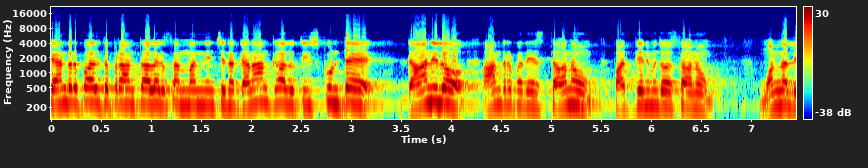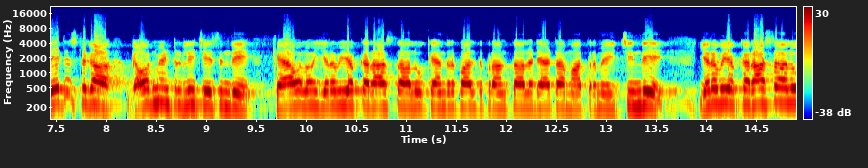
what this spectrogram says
కేంద్రపాలిత ప్రాంతాలకు సంబంధించిన గణాంకాలు తీసుకుంటే దానిలో ఆంధ్రప్రదేశ్ స్థానం పద్దెనిమిదో స్థానం మొన్న లేటెస్ట్గా గవర్నమెంట్ రిలీజ్ చేసింది. కేవలం ఇరవై ఒక్క రాష్ట్రాలు కేంద్రపాలిత ప్రాంతాల డేటా మాత్రమే ఇచ్చింది. ఇరవై ఒక్క రాష్ట్రాలు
